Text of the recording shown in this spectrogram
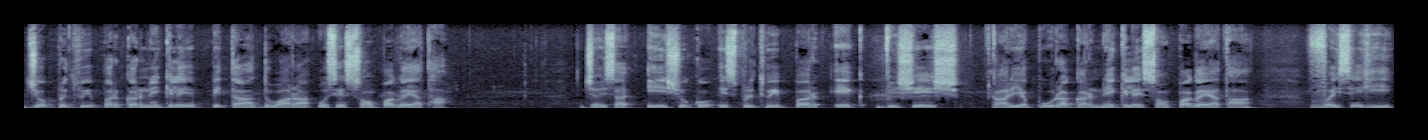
जो पृथ्वी पर करने के लिए पिता द्वारा उसे सौंपा गया था। जैसा यीशु को इस पृथ्वी पर एक विशेष कार्य पूरा करने के लिए सौंपा गया था वैसे ही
